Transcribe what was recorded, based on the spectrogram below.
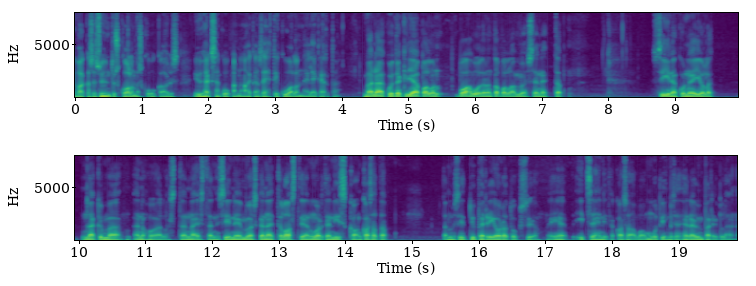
niin vaikka se syntyisi kolmes kuukaudessa, niin yhdeksän kuukauden aikana se ehtii kuolla neljä kertaa. Mä näen kuitenkin jääpallon vahvuutena tavallaan myös sen, että siinä kun ei ole näkymää NHLstä ja näistä, niin siinä ei myöskään näiden lasten ja nuorten niskaan kasata tämmöisiä typeriä odotuksia. Ei itse he niitä kasaa, vaan muut ihmiset heidän ympärillään.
